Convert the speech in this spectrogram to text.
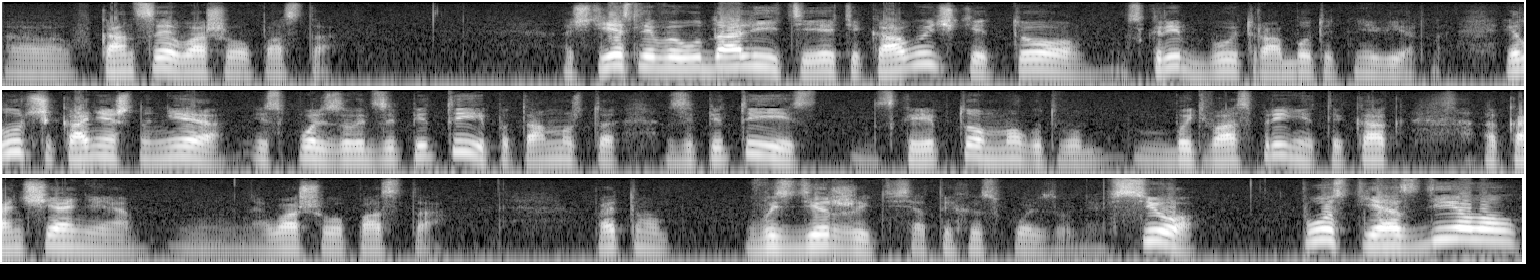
в конце вашего поста. Значит, если вы удалите эти кавычки, то скрипт будет работать неверно. И лучше, конечно, не использовать запятые, потому что запятые скриптом могут быть восприняты как окончание вашего поста. Поэтому воздержитесь от их использования. Все. Пост я сделал,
